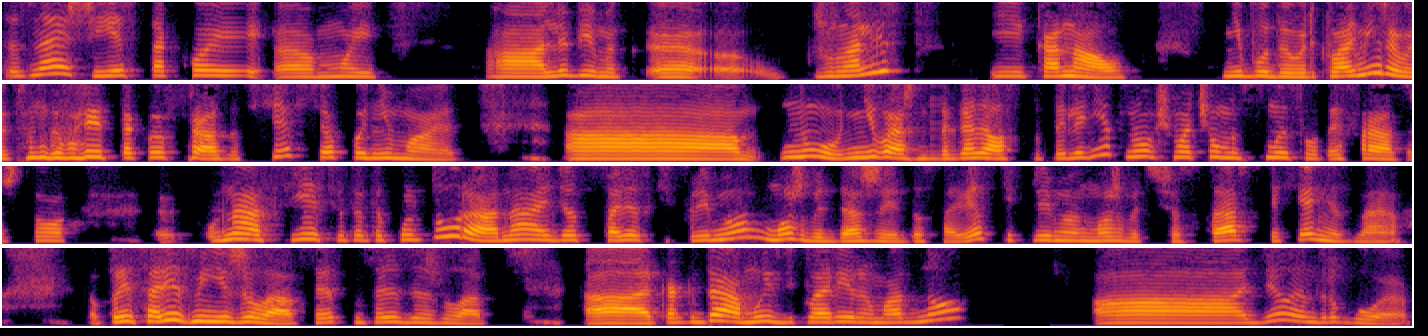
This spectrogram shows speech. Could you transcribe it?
Ты знаешь, есть такой э, мой э, любимый э, журналист и канал, не буду его рекламировать, он говорит такую фразу, все все понимают. А, ну, неважно, догадался кто-то или нет, но, в общем, о чем смысл этой фразы, что э, у нас есть вот эта культура, она идет с советских времен, может быть, даже и до советских времен, может быть, еще с царских, я не знаю. При царизме не жила, в Советском Союзе жила. А, когда мы декларируем одно, а делаем другое.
